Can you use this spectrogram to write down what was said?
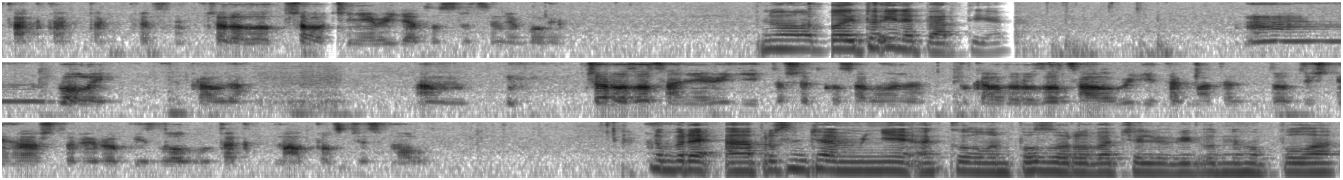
tak, tak, tak, presne. Čo, to, čo oči nevidia, to srdce neboli. No ale boli to iné partie. Mm, boli, pravda. Um, čo rozhodca nevidí, to všetko sa môže. Pokiaľ to rozhodca uvidí, tak má ten dotyčný hráč, ktorý robí zlobu, tak má proste smolu. Dobre, a prosím ťa, mne ako len pozorovateľovi vodného pola,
